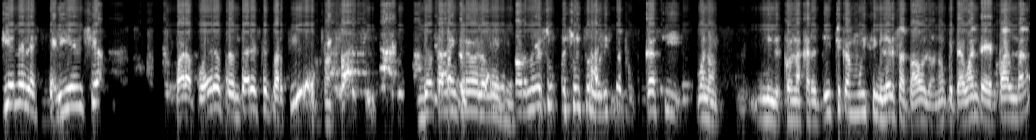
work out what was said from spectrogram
tiene la experiencia para poder enfrentar este partido. Fácil. Yo también creo lo mismo. Ormeño es un, es un futbolista casi, bueno, con las características muy similares a Paolo, ¿no? Que te aguante de espalda,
